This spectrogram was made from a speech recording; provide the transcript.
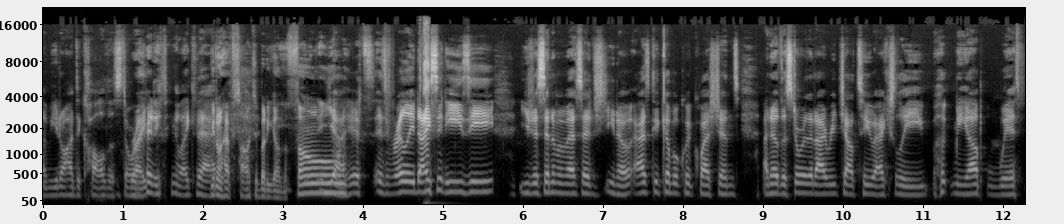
Um, you don't have to call the store Right. or anything like that. You don't have to talk to anybody on the phone. Yeah, it's it's really nice and easy. You just send them a message, you know, ask a couple quick questions. I know the store that I reach out to actually hooked me up with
